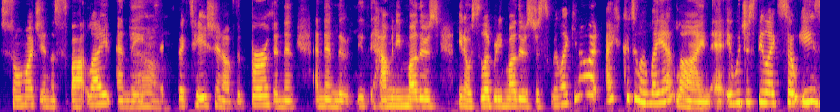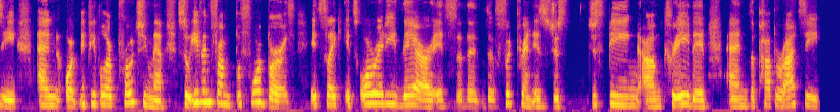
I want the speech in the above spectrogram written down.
so much in the spotlight and the yeah. expectation of the birth and then and then the how many mothers you know celebrity mothers just were like you know what? I could do a layette line. It would just be like so easy. And or people are approaching them. So even from before birth it's like it's already there it's the the footprint is just just being um, created. And the paparazzi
